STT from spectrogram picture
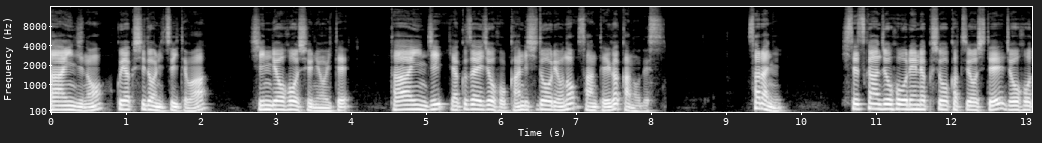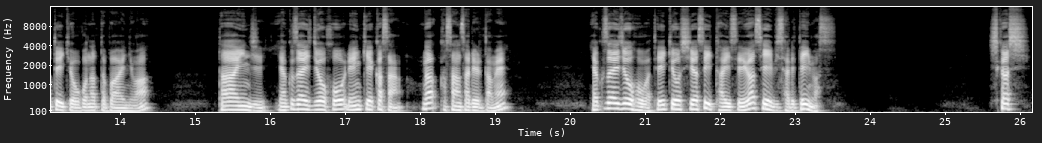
退院時の服薬指導については、診療報酬において、退院時薬剤情報管理指導料の算定が可能です。さらに、施設間情報連絡書を活用して情報提供を行った場合には、退院時薬剤情報連携加算が加算されるため、薬剤情報が提供しやすい体制が整備されています。しかし、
